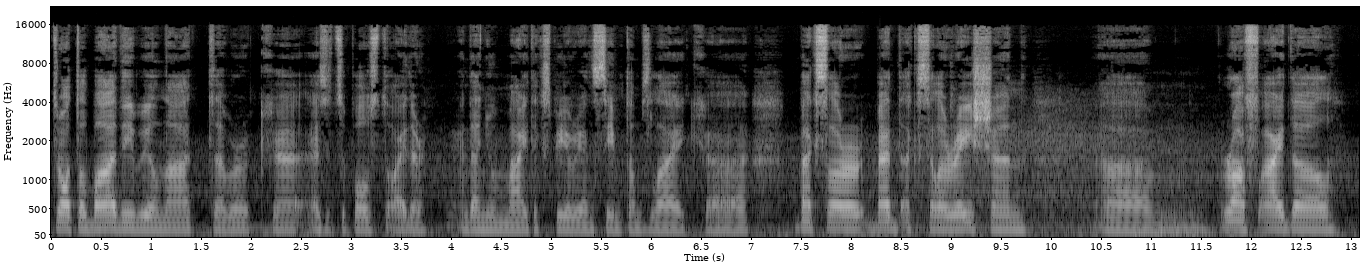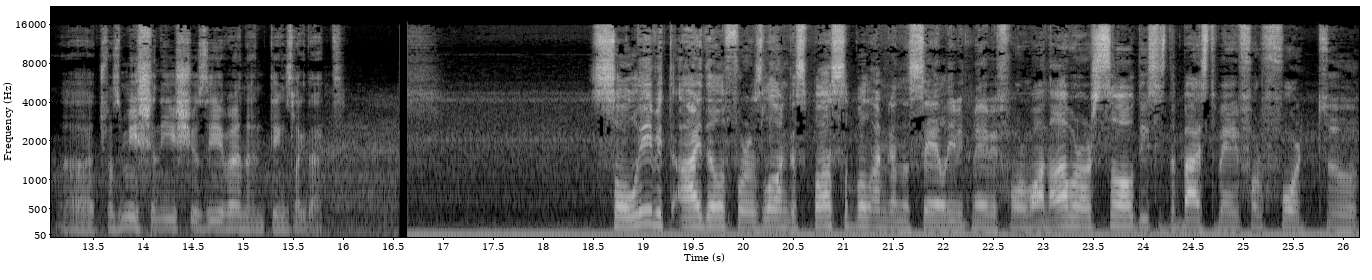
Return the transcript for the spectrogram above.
throttle body will not uh, work uh, as it's supposed to either. And then you might experience symptoms like uh, bad acceleration um, rough idle uh, transmission issues even and things like that. So leave it idle for as long as possible. I'm gonna say leave it maybe for one hour or so. This is the best way for Ford to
